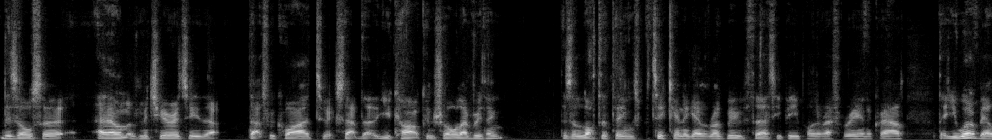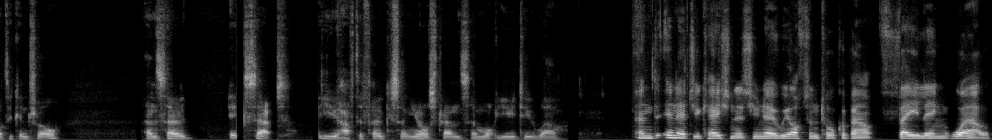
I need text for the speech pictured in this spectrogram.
there's also an element of maturity that that's required to accept that you can't control everything. There's a lot of things, particularly in a game of rugby with 30 people and a referee and a crowd, that you won't be able to control. And so accept you have to focus on your strengths and what you do well. And in education, as you know, we often talk about failing well,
